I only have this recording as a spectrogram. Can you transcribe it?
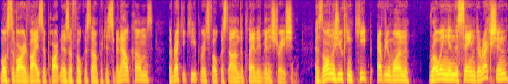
Most of our advisor partners are focused on participant outcomes. The record keeper is focused on the plan administration. As long as you can keep everyone rowing in the same direction,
